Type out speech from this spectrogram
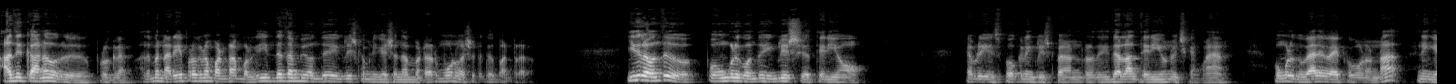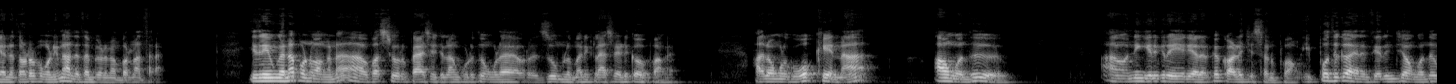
அதுக்கான ஒரு ப்ரோக்ராம் அந்த மாதிரி நிறைய ப்ரோக்ராம் பண்ணுறான் போல இந்த தம்பி வந்து இங்கிலீஷ் கம்யூனிகேஷன் தான் பண்ணுறாரு மூணு வருஷத்துக்கு பண்ணுறாரு இதில் வந்து இப்போ உங்களுக்கு வந்து இங்கிலீஷ் தெரியும். எப்படி ஸ்போக்கன் இங்கிலீஷ் பண்ணுறது இதெல்லாம் தெரியும்னு வச்சுக்கோங்களேன். உங்களுக்கு வேலை வாய்ப்பு வேணும்னா நீங்கள் என்னை தொடர்பு கொண்டீங்கன்னா அந்த தம்பியோட நம்பர் நான் தரேன். இதில் இவங்க என்ன பண்ணுவாங்கன்னா ஃபஸ்ட்டு ஒரு பேசேஜ்லாம் கொடுத்து உங்களை ஒரு ஜூமில் மாதிரி கிளாஸில் எடுக்க வைப்பாங்க. அதில் உங்களுக்கு ஓகேன்னா அவங்க வந்து நீங்கள் இருக்கிற ஏரியாவில் இருக்க காலேஜஸ் அனுப்புவாங்க. இப்போதுக்கு எனக்கு தெரிஞ்சு அவங்க வந்து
